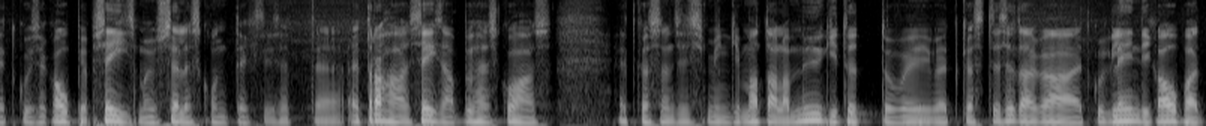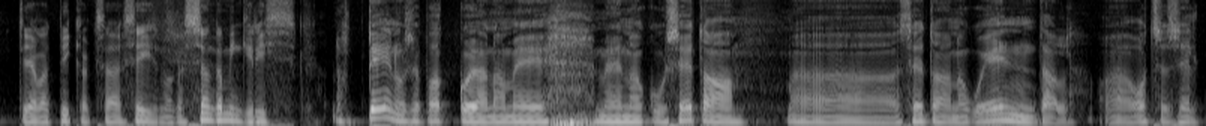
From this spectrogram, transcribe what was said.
et kui see kaup jääb seisma just selles kontekstis, et, et raha seisab ühes kohas, et kas on siis mingi madala müügi tõttu või, või et kas te seda ka, et kui kliendi kaubad jäävad pikaks ajaks seisma, kas see on ka mingi risk? noh, teenusepakkujana me, me nagu seda äh, Äh, seda nagu endal äh, otseselt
